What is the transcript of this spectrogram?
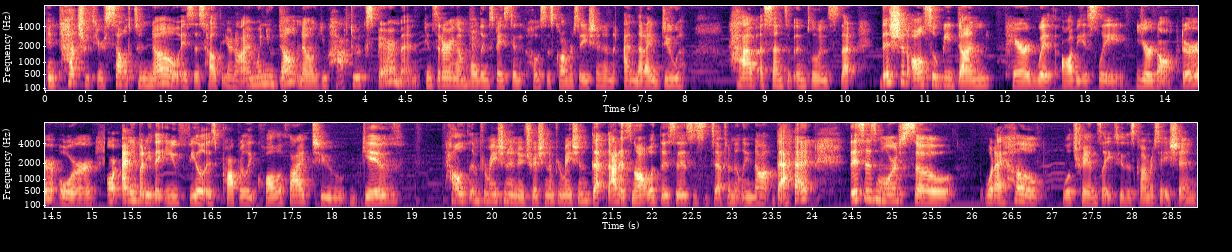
in touch with yourself to know is this healthy or not. And when you don't know, you have to experiment. Considering I'm holding space to host this conversation and, and that I do have a sense of influence that this should also be done paired with obviously your doctor or or anybody that you feel is properly qualified to give health information and nutrition information. That that is not what this is. It's definitely not that. This is more so what i hope will translate through this conversation.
